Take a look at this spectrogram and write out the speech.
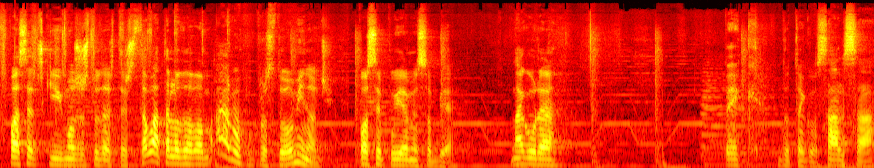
Z paseczki możesz tu dać też sałatę lodową albo po prostu ominąć. Posypujemy sobie na górę. Pyk, do tego salsa.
